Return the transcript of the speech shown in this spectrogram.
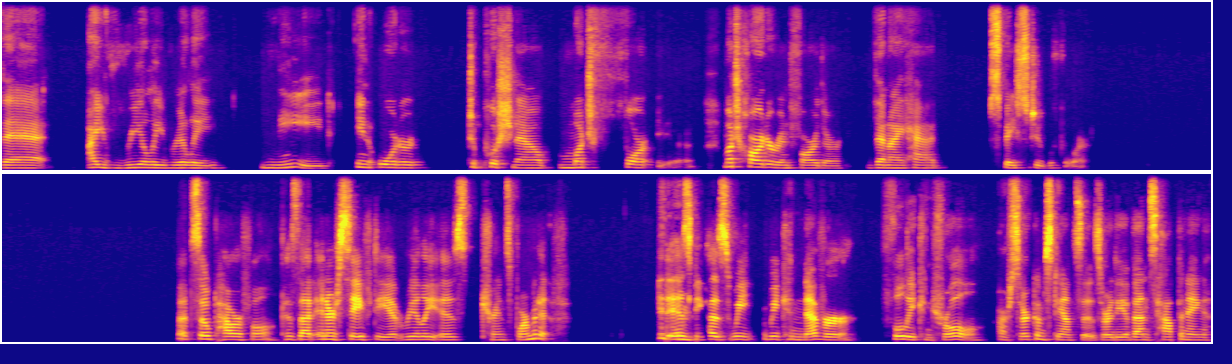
that I really, really need in order to push now much far much harder and farther than I had space to before. That's so powerful because that inner safety, it really is transformative. It is mm-hmm. because we we can never fully control our circumstances or the events happening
